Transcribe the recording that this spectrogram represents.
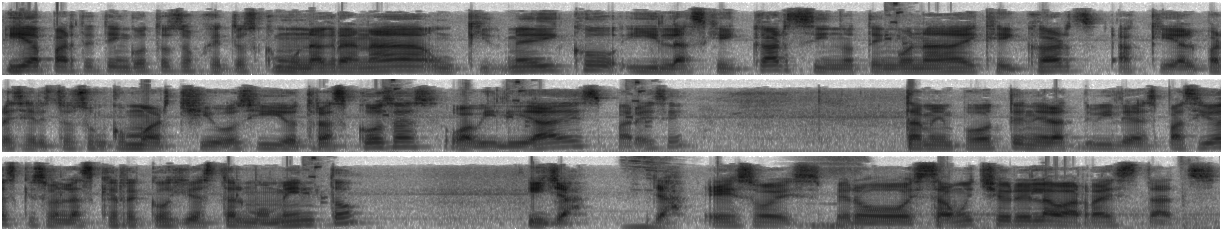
Y aparte tengo otros objetos como una granada, un kit médico y las keycards. Si no tengo nada de keycards, aquí al parecer estos son como archivos y otras cosas o habilidades, parece. También puedo tener habilidades pasivas que son las que he recogido hasta el momento. Y ya, ya, eso es. Pero está muy chévere la barra de stats.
